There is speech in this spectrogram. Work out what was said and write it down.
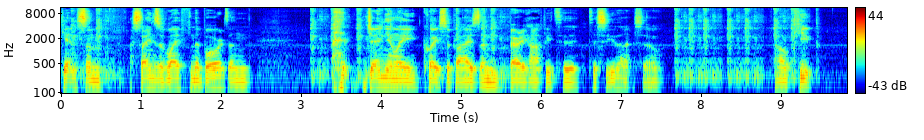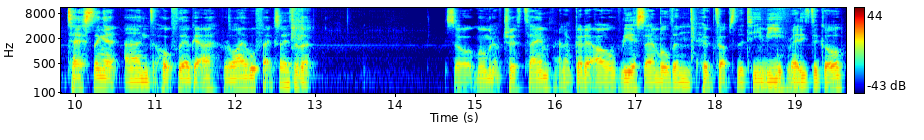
getting some signs of life from the board and genuinely quite surprised and very happy to, to see that. So I'll keep testing it and hopefully I'll get a reliable fix out of it. So, moment of truth time, and I've got it all reassembled and hooked up to the TV, ready to go.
